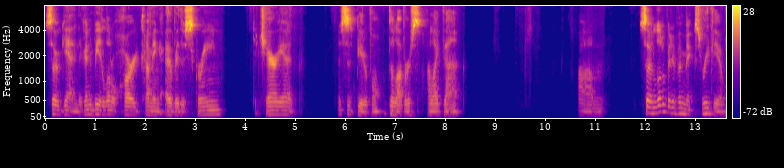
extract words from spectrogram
So again, they're going to be a little hard coming over the screen. The chariot. This is beautiful. The lovers. I like that. Um, so a little bit of a mixed review.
